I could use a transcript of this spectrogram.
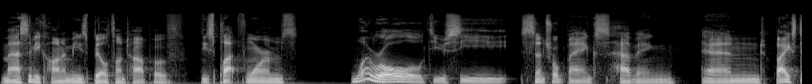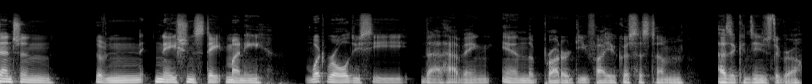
massive economies built on top of these platforms what role do you see central banks having, and by extension of nation state money, what role do you see that having in the broader DeFi ecosystem as it continues to grow?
